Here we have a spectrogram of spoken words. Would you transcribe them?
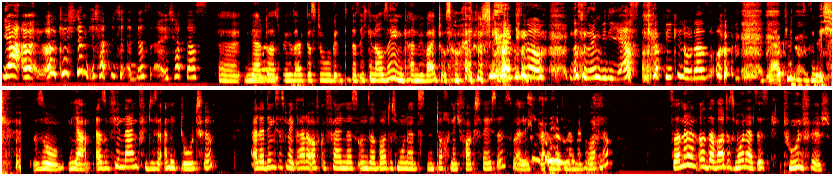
Ja, aber okay, stimmt. Ich habe das, ich habe das. Äh, ja, du hast mir gesagt, dass du, dass ich genau sehen kann, wie weit du so Englisch Ja, genau. Das sind irgendwie die ersten Kapitel oder so. Ja, viel ist es nicht. So, ja, also vielen Dank für diese Anekdote. Allerdings ist mir gerade aufgefallen, dass unser Wort des Monats doch nicht Foxface ist, weil ich Sachen durcheinander geworfen habe. Sondern unser Wort des Monats ist Thunfisch.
